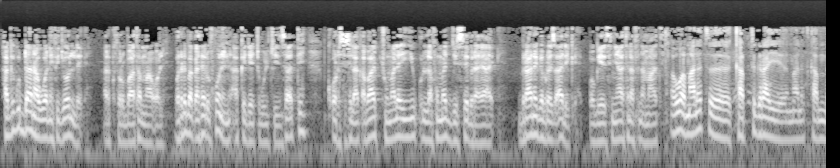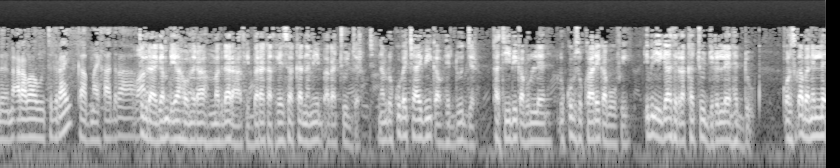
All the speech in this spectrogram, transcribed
Hagi guddaan hawwaniif ijoollee harka torbaatamaa oli. Warri baqatee dhufu kun akka jecha bulchiinsaatti qorsi sila qabaachuu malee lafuma jissee bira yaa'e. Biraane ገብረ ጻዲቅ ogeessi nyaata naf namaati. እወ ማለት ካብ ትግራይ ማለት ካብ ምዕራባዊ ትግራይ ካብ ማይ ካድራ Tigraay gam dhiyaa homiraa magdaraa fi barakat keessa akka namii baqachuu jira. Nam dhukkuba HIV qabu hedduutu jira. Ka TB qabulleen dhukkuba sukkaarii qabuu fi dhibi dhiigaatiin rakkachuu jirilleen hedduu. Qorsi qabanillee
